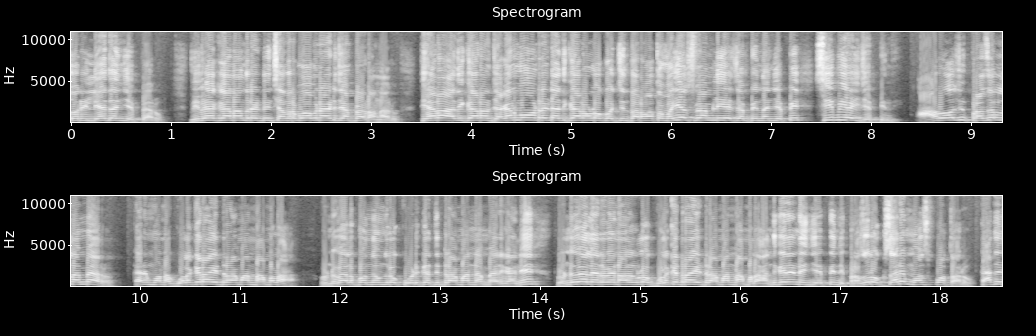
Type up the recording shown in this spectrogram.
చోరీ లేదని చెప్పారు. వివేకానంద రెడ్డిని చంద్రబాబు నాయుడు చంపాడు అన్నారు తీరా అధికారం జగన్మోహన్ రెడ్డి అధికారంలోకి వచ్చిన తర్వాత వైఎస్ ఫ్యామిలీయే చంపిందని చెప్పి సిబిఐ చెప్పింది. ఆ రోజు ప్రజలు నమ్మారు. కానీ మొన్న గులకరాయి డ్రామా నమ్మలా. రెండు వేల పంతొమ్మిదిలో కోడికత్తి డ్రామాని నమ్మారు కానీ రెండు వేల ఇరవై నాలుగులో గులకరాయి డ్రామాని నమ్మలా. అందుకనే నేను చెప్పింది ప్రజలు ఒకసారి మోసపోతారు. కాకపోతే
